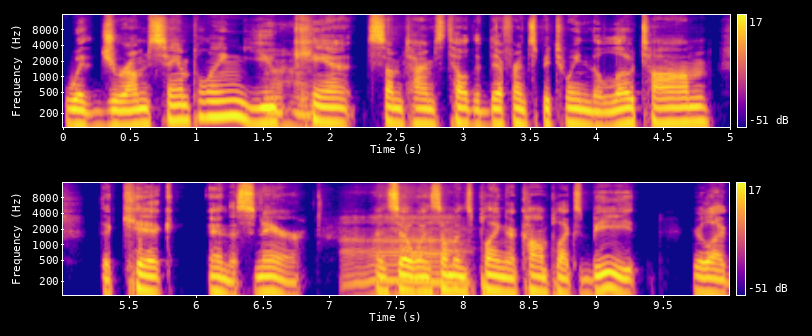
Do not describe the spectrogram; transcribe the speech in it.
with drum sampling, you Uh-huh. can't sometimes tell the difference between the low tom, the kick, and the snare. And so when Ah, someone's playing a complex beat, you're like,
